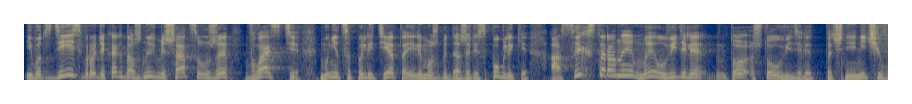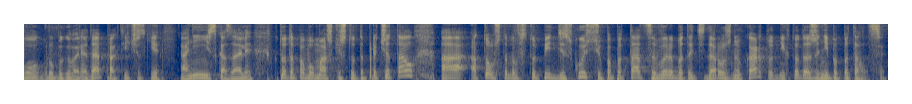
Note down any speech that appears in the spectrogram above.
И вот здесь вроде как должны вмешаться уже власти, муниципалитета или, может быть, даже республики. А с их стороны мы увидели то, что увидели. Точнее, ничего, грубо говоря, да, практически они не сказали. Кто-то по бумажке что-то прочитал, а о том, чтобы вступить в дискуссию, попытаться выработать дорожную карту, никто даже не попытался.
